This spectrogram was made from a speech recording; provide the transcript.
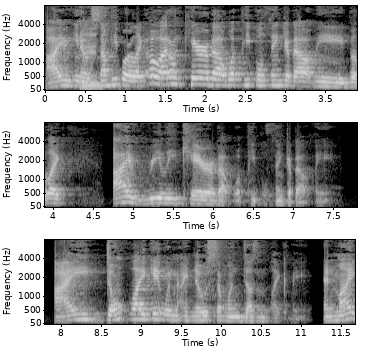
I, you know, mm. some people are like, oh, I don't care about what people think about me, but like, I really care about what people think about me. I don't like it when I know someone doesn't like me. And my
